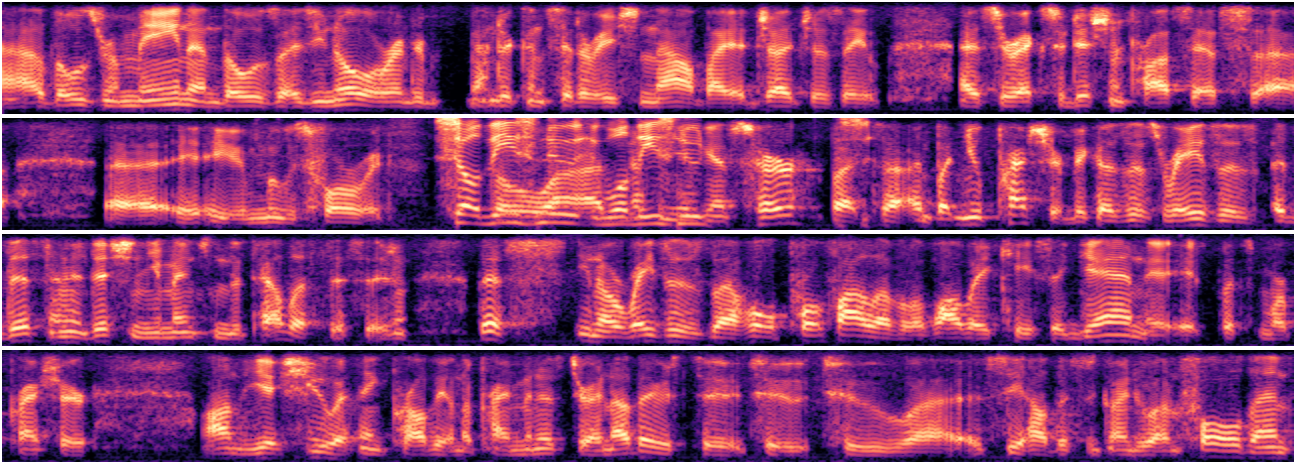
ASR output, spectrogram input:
Uh, those remain, and those, as you know, are under, under consideration now by a judge as they as their extradition process uh, uh, it, it moves forward. So these so, new, uh, well, these new against her, but uh, but new pressure because this raises this. In addition, you mentioned the TELUS decision. This, you know, raises the whole profile level of Huawei case again. It, it puts more pressure on the issue. I think probably on the prime minister and others to to to uh, see how this is going to unfold and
